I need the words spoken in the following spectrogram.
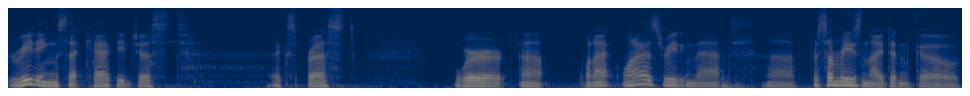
readings that Kathy just expressed were uh, when I when I was reading that. Uh, for some reason, I didn't go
